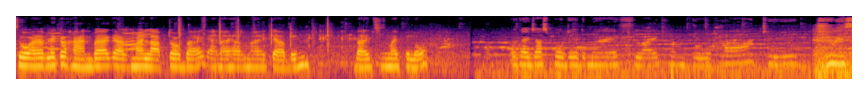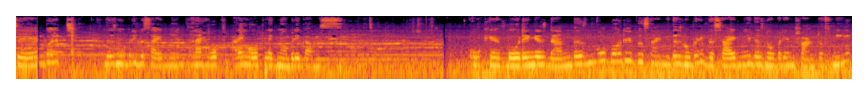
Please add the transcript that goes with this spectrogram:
So i have like a handbag. I have my laptop bag and i have my cabin bag. This is my pillow. Okay, I just boarded my flight from Doha to USA, but there's nobody beside me, and I hope I hope like nobody comes. Okay, boarding is done. There's nobody beside me. There's nobody beside me. There's nobody in front of me.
